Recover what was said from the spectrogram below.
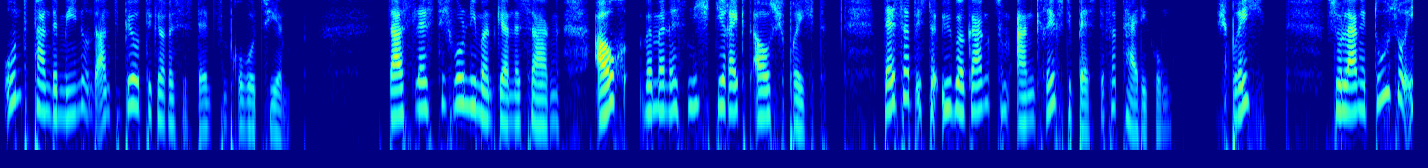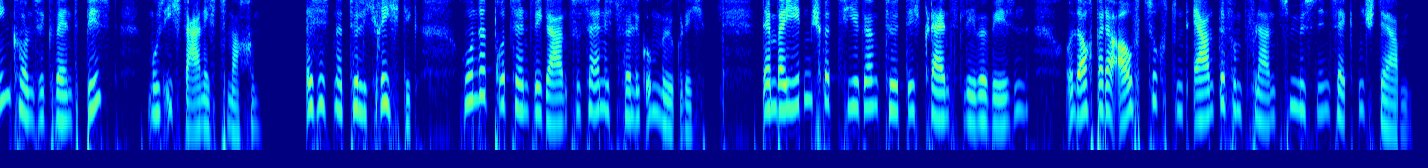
und Pandemien und Antibiotikaresistenzen provozieren. Das lässt sich wohl niemand gerne sagen, auch wenn man es nicht direkt ausspricht. Deshalb ist der Übergang zum Angriff die beste Verteidigung. Sprich, solange du so inkonsequent bist, muss ich gar nichts machen. Es ist natürlich richtig, 100% vegan zu sein ist völlig unmöglich. Denn bei jedem Spaziergang töte ich Kleinstlebewesen und auch bei der Aufzucht und Ernte von Pflanzen müssen Insekten sterben.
